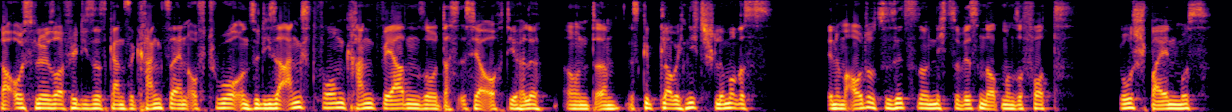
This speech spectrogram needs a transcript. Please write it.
der Auslöser für dieses ganze Kranksein auf Tour und so diese Angst vorm Krankwerden, so, das ist ja auch die Hölle. Und ähm, es gibt, glaube ich, nichts Schlimmeres, in einem Auto zu sitzen und nicht zu wissen, ob man sofort losspeien muss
